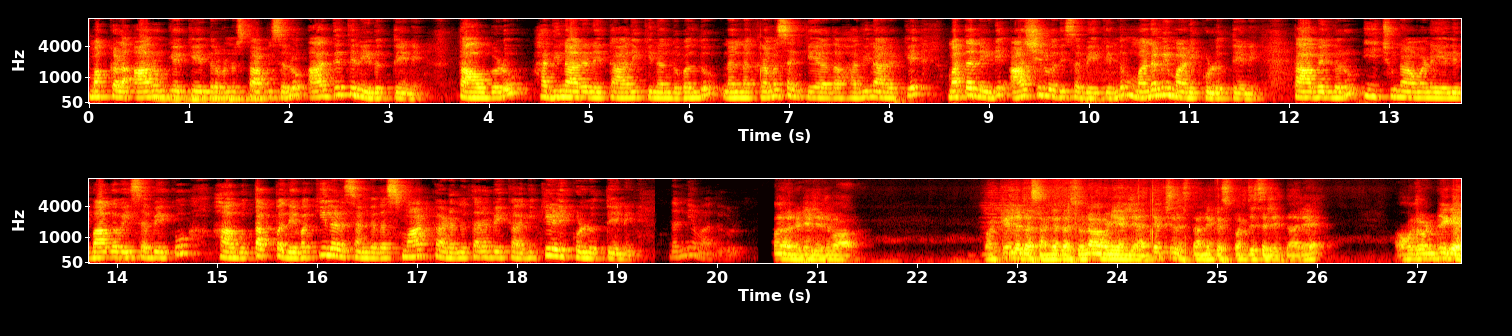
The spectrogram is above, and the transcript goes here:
ಮಕ್ಕಳ ಆರೋಗ್ಯ ಕೇಂದ್ರವನ್ನು ಸ್ಥಾಪಿಸಲು ಆದ್ಯತೆ ನೀಡುತ್ತೇನೆ. ತಾವುಗಳು ಹದಿನಾರನೇ ತಾರೀಕಿನಂದು ಬಂದು ನನ್ನ ಕ್ರಮ ಸಂಖ್ಯೆಯಾದ ಹದಿನಾರಕ್ಕೆ ಮತ ನೀಡಿ ಆಶೀರ್ವದಿಸಬೇಕೆಂದು ಮನವಿ ಮಾಡಿಕೊಳ್ಳುತ್ತೇನೆ. ತಾವೆಲ್ಲರೂ ಈ ಚುನಾವಣೆಯಲ್ಲಿ ಭಾಗವಹಿಸಬೇಕು ಹಾಗೂ ತಪ್ಪದೆ ವಕೀಲರ ಸಂಘದ ಸ್ಮಾರ್ಟ್ ಕಾರ್ಡ್ ಅನ್ನು ತರಬೇಕಾಗಿ ಕೇಳಿಕೊಳ್ಳುತ್ತೇನೆ. ಧನ್ಯವಾದಗಳು. ನಡೆಯಲಿರುವ ವಕೀಲರ ಸಂಘದ ಚುನಾವಣೆಯಲ್ಲಿ ಅಧ್ಯಕ್ಷರ ಸ್ಥಾನಕ್ಕೆ ಸ್ಪರ್ಧಿಸಲಿದ್ದಾರೆ. ಅವರೊಂದಿಗೆ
